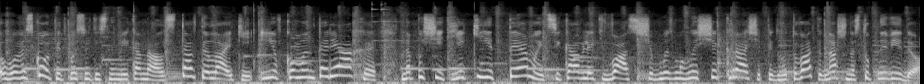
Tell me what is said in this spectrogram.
Обов'язково підписуйтесь на мій канал, ставте лайки і в коментарях напишіть, які теми цікавлять вас, щоб ми змогли ще краще підготувати наше наступне відео.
